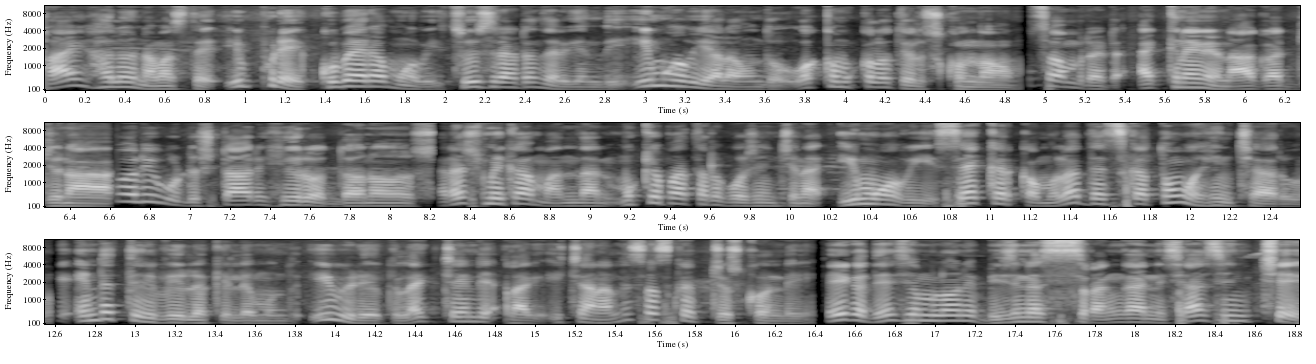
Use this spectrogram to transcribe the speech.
హాయ్ హలో నమస్తే. ఇప్పుడే కుబేరా మూవీ చూసి రావడం జరిగింది. ఈ మూవీ ఎలా ఉందో ఒక్క ముక్కలో తెలుసుకుందాం. Samrat Akkineni Nagarjuna Tollywood star hero Dhanush Rashmika Mandanna ముఖ్య పాత్రలు పోషించిన ఈ మూవీ శేఖర్ కమ్ముల దర్శకత్వం వహించారు. ఇండస్ట్రీ రివ్యూలోకి వెళ్ళే ముందు ఈ వీడియోకి లైక్ చేయండి. అలాగే ఈ ఛానల్ని సబ్స్క్రైబ్ చేసుకోండి. ఇక దేశంలోని బిజినెస్ రంగాన్ని శాసించే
